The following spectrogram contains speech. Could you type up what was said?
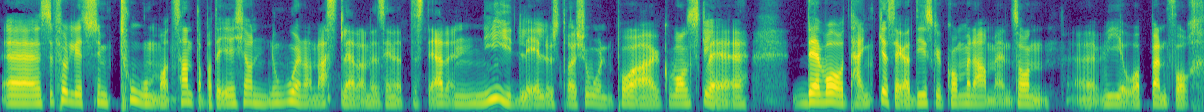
Eh, selvfølgelig et symptom at Senterpartiet ikke har noen av nestlederne sine til stede. En nydelig illustrasjon på hvor vanskelig det var å tenke seg at de skulle komme der med en sånn eh, Vi er åpen for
